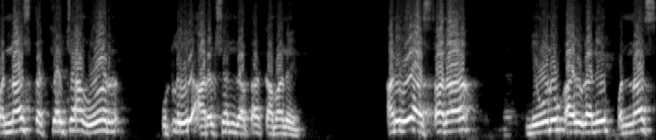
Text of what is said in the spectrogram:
पन्नास टक्क्याच्या वर कुठलंही आरक्षण जाता कामा नये. आणि हे असताना निवडणूक आयोगाने पन्नास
